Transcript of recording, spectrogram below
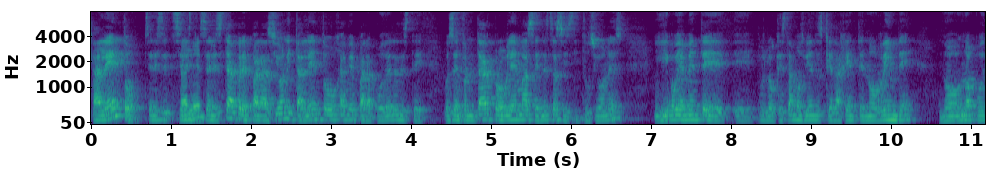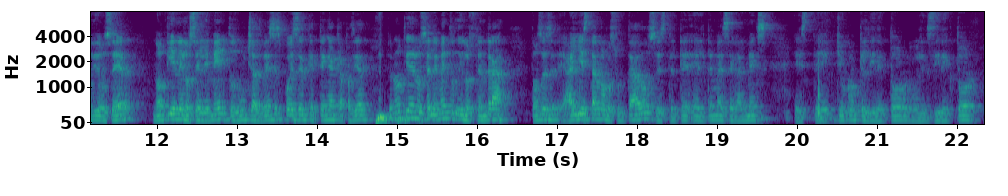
Talento. Se necesita, preparación y talento, Jaime, para poder este, pues, enfrentar problemas en estas instituciones. Y obviamente eh, pues lo que estamos viendo es que la gente no rinde, no, no ha podido ser, no tiene los elementos muchas veces, puede ser que tenga capacidad, pero no tiene los elementos ni los tendrá. Entonces ahí están los resultados. Este, el tema de Segalmex, este, yo creo que el director o el exdirector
